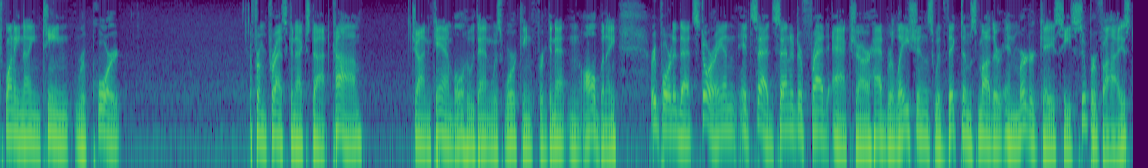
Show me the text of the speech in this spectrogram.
2019 report from PressConnects.com, John Campbell, who then was working for Gannett in Albany, reported that story, and it said Senator Fred Akshar had relations with victim's mother in murder case he supervised.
